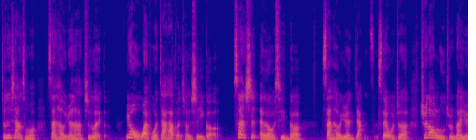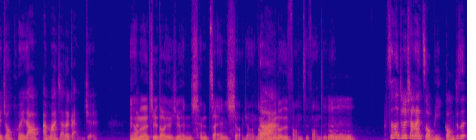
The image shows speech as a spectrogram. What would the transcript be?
就是像什么三合院啊之类的。因为我外婆家它本身是一个算是 L 型的三合院这样子，所以我觉得去到卢竹南有一种回到阿妈家的感觉。哎、他们的街道有一些很很窄很小这样，然后旁边都是房子房子。嗯嗯嗯，真的就是像在走迷宫，就是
